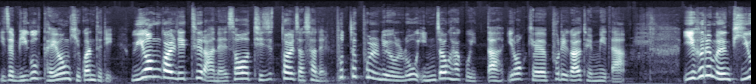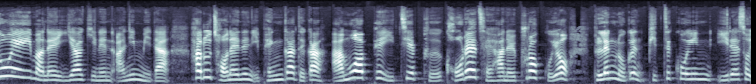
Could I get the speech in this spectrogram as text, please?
이제 미국 대형 기관들이 위험 관리 틀 안에서 디지털 자산을 포트폴리오로 인정하고 있다. 이렇게 풀이가 됩니다. 이 흐름은 BOA만의 이야기는 아닙니다. 하루 전에는 이 뱅가드가 암호화폐 ETF 거래 제한을 풀었고요. 블랙록은 비트코인 1에서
